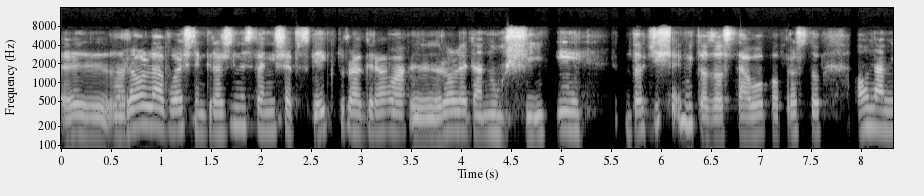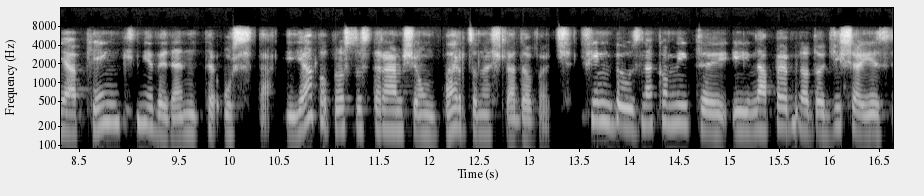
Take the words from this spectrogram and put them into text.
y, rola właśnie Grażyny Staniszewskiej, która grała y, rolę Danusi i do dzisiaj mi to zostało, po prostu ona miała pięknie wydęte usta. I ja po prostu starałam się bardzo naśladować. Film był znakomity i na pewno do dzisiaj jest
